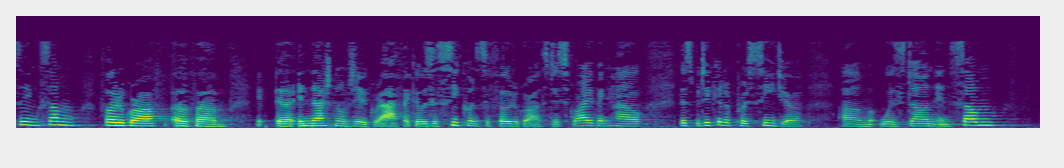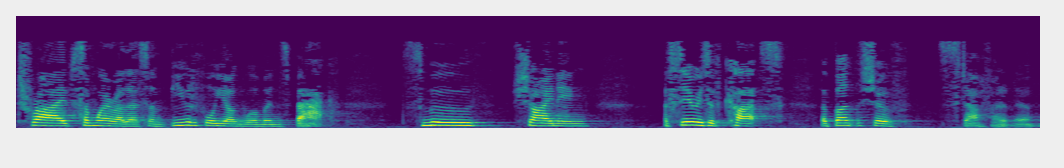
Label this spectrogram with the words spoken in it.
seeing some photograph of um, uh, in National Geographic. It was a sequence of photographs describing how this particular procedure um, was done in some tribe somewhere or other, some beautiful young woman's back, smooth, shining, a series of cuts, a bunch of stuff, I don't know,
